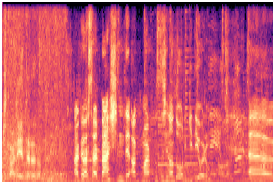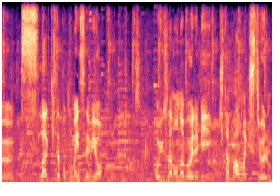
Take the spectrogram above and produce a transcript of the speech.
İki tane yeter herhalde. Arkadaşlar ben şimdi Akmar Pasajı'na doğru gidiyorum. Ee, Sıla kitap okumayı seviyor. O yüzden ona böyle bir kitap almak istiyorum.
